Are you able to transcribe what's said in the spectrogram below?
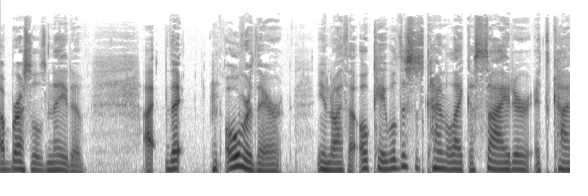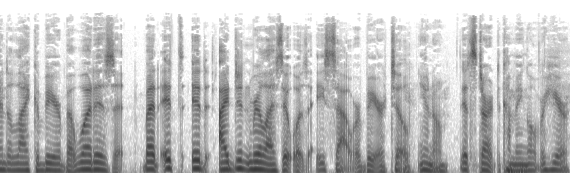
a Brussels native, I, they, over there, you know, I thought, okay, well, this is kind of like a cider. It's kind of like a beer, but what is it? But it it I didn't realize it was a sour beer till you know it started coming over here.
